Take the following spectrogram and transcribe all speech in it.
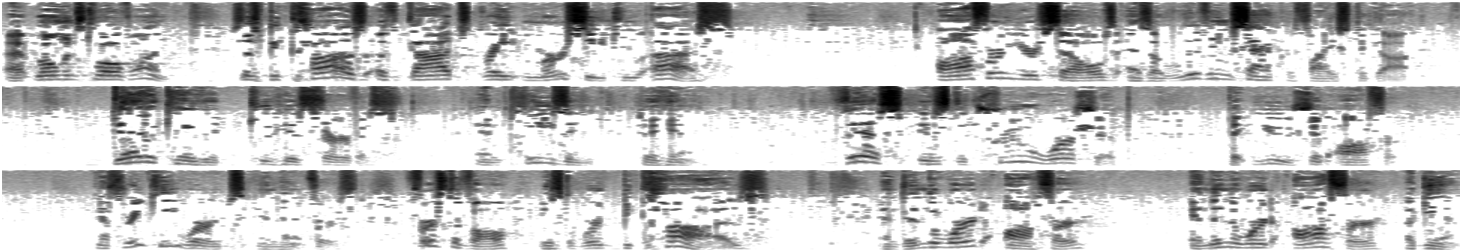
Uh, Romans 12.1 says, Because of God's great mercy to us, offer yourselves as a living sacrifice to God, dedicated to his service and pleasing to him. This is the true worship that you should offer. Now, three key words in that verse. First of all is the word because, and then the word offer, and then the word offer again.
